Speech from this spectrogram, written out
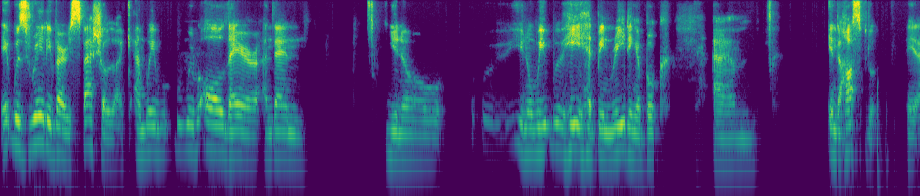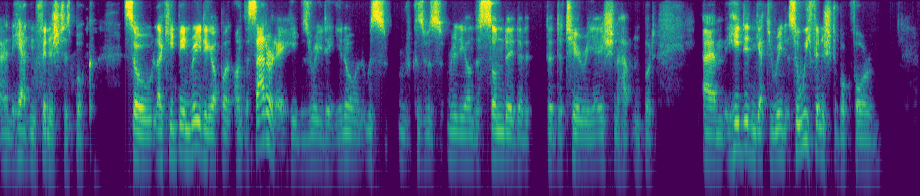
it was really very special like and we we were all there and then you know you know we, we he had been reading a book um in the hospital and he hadn't finished his book so like he'd been reading up on, on the saturday he was reading you know and it was because it was really on the sunday that it, the deterioration happened but um he didn't get to read it. So we finished the book for him.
